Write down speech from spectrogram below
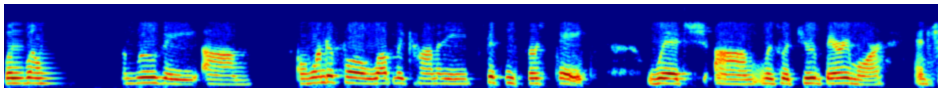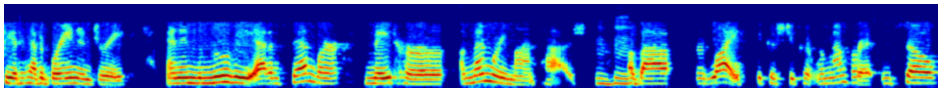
was when the movie, um, a wonderful, lovely comedy, Fifty First Dates, which um, was with Drew Barrymore, and she had had a brain injury. And in the movie, Adam Sandler made her a memory montage mm-hmm. about her life because she couldn't remember it. And so,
